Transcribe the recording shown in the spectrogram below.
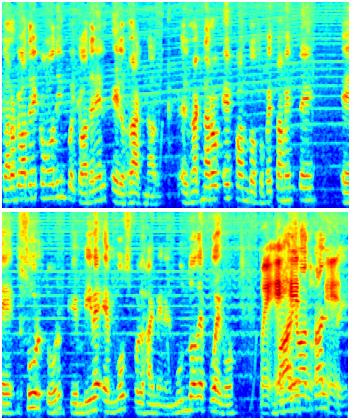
Claro que va a tener con Odin porque va a tener el Ragnarok. El Ragnarok es cuando supuestamente eh, Surtur, quien vive en Muspelheim, en el mundo de fuego, Pues va a es eso, levantarse. eh,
